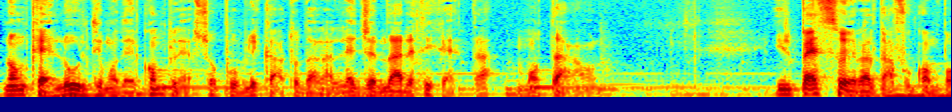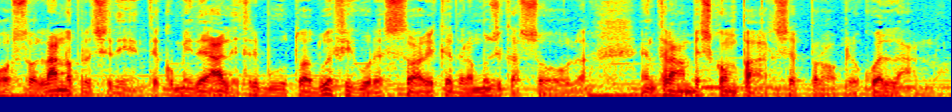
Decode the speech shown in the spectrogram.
nonché l'ultimo del complesso pubblicato dalla leggendaria etichetta Motown. Il pezzo in realtà fu composto l'anno precedente come ideale tributo a due figure storiche della musica soul, entrambe scomparse proprio quell'anno.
